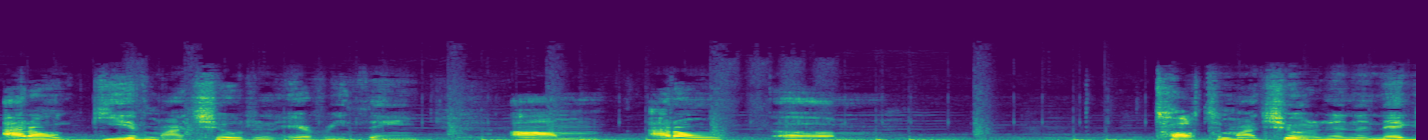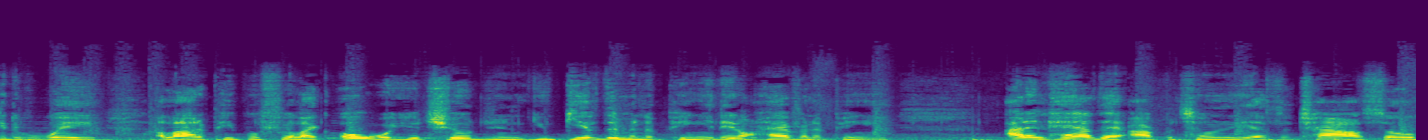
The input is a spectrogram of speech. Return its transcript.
I don't give my children everything. Um, I don't um, talk to my children in a negative way. A lot of people feel like, oh, well, your children, you give them an opinion. They don't have an opinion. I didn't have that opportunity as a child. So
